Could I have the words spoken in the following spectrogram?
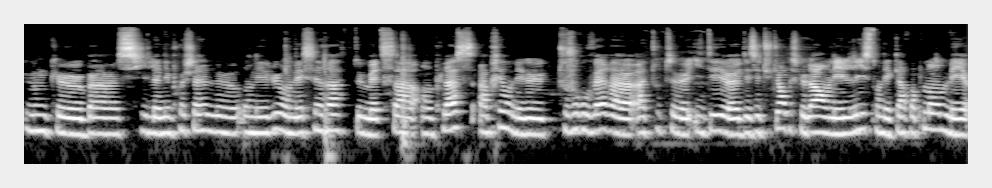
Donc, euh, bah, si l'année prochaine euh, on est élu, on essaiera de mettre ça en place. Après, on est euh, toujours ouvert à, toute idée des étudiants parce que là, on est une liste, on est 40 membres, mais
